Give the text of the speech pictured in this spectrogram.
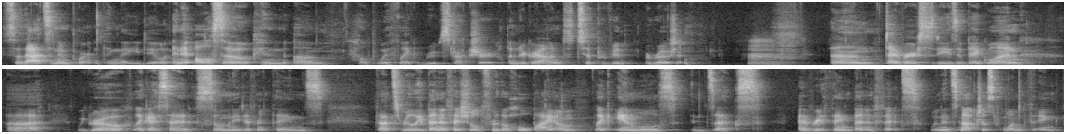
So that's an important thing that you do. And it also can um, help with like root structure underground to prevent erosion. Um, diversity is a big one. Uh, we grow, like I said, so many different things. That's really beneficial for the whole biome, like animals, insects, everything benefits when it's not just one thing.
